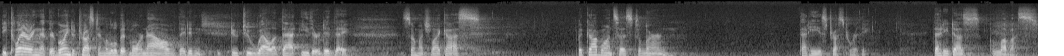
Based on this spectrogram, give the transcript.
declaring that they're going to trust him a little bit more now. They didn't do too well at that either, did they? So much like us. But God wants us to learn that he is trustworthy that He does love us.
